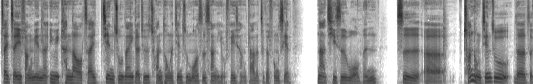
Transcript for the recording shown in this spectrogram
在这一方面呢，因为看到在建筑那一个就是传统的建筑模式上有非常大的这个风险，那其实我们是呃传统建筑的这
